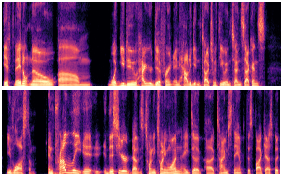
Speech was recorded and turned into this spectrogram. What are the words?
If they don't know um, what you do, how you're different, and how to get in touch with you in 10 seconds, you've lost them. And probably it, this year, now it's 2021. I hate to uh, timestamp this podcast, but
